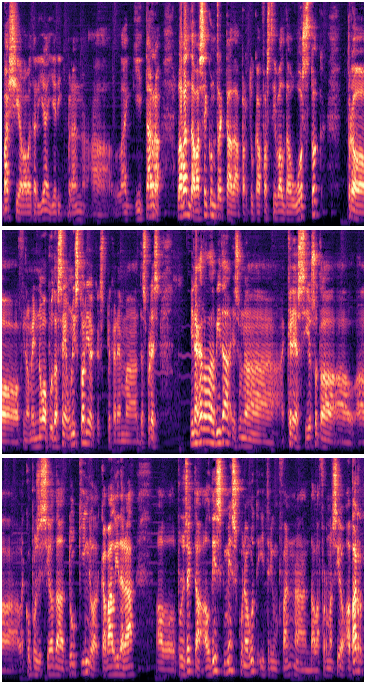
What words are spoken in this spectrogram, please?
Bashi a la bateria i Eric Brand a la guitarra. La banda va ser contractada per tocar al festival de Woodstock, però finalment no va poder ser. Una història que explicarem uh, després. Inagada de vida és una creació sota la, la, la composició de Duke Ingle, que va liderar el projecte, el disc més conegut i triomfant eh, de la formació, a part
